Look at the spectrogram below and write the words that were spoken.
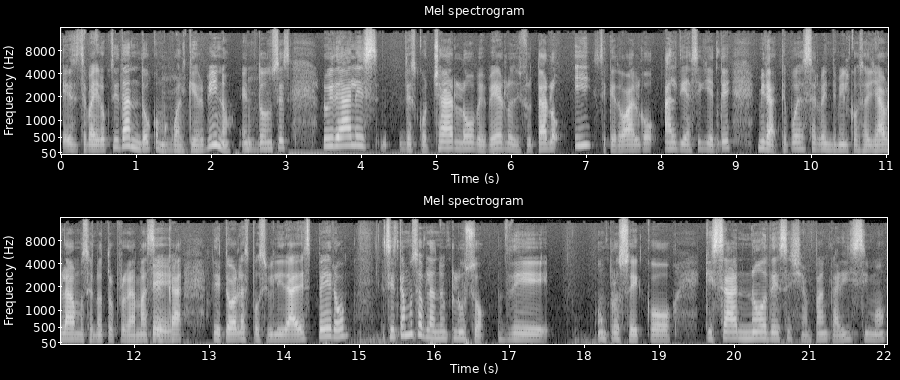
eh, se va a ir oxidando como cualquier vino. Entonces, lo ideal es descorcharlo, beberlo, disfrutarlo y si quedó algo al día siguiente, mira, te puedes hacer 20 mil cosas. Ya hablábamos en otro programa acerca de todas las posibilidades, pero si estamos hablando incluso de un prosecco, quizá no de ese champán carísimo,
